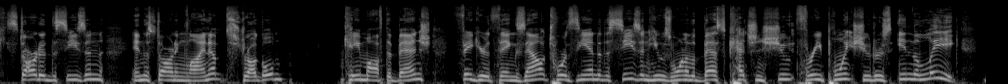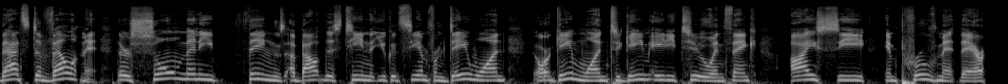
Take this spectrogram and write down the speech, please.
started the season in the starting lineup, struggled, came off the bench, figured things out. Towards the end of the season, he was one of the best catch and shoot three point shooters in the league. That's development. There's so many things about this team that you could see him from day one or game one to game 82 and think, I see improvement there.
